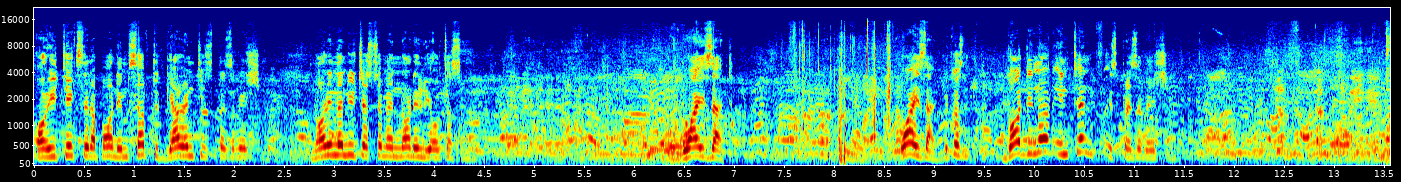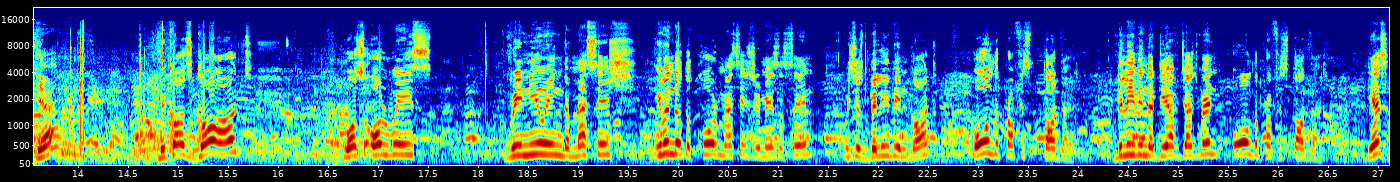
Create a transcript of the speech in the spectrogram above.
or he takes it upon himself to guarantee its preservation. Not in the New Testament, not in the Old Testament. Why is that? Why is that? Because God did not intend its preservation. Yeah? Because God was always renewing the message, even though the core message remains the same, which is believe in God. All the prophets taught that. Believe in the day of judgment, all the prophets taught that. Yes?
